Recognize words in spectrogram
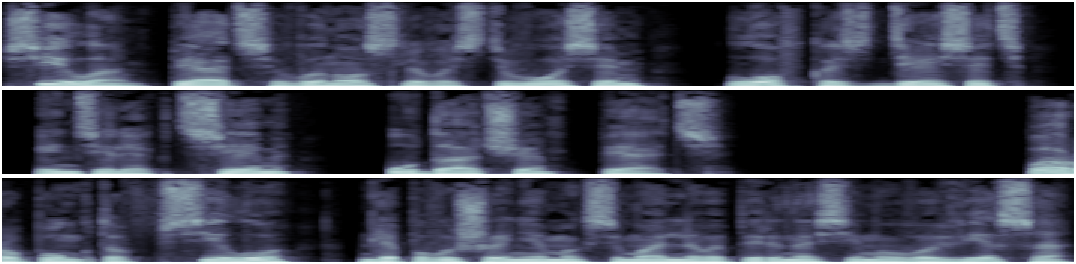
Сила — 5, выносливость — 8, ловкость — 10, интеллект — 7, удача — 5. Пару пунктов в силу для повышения максимального переносимого веса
